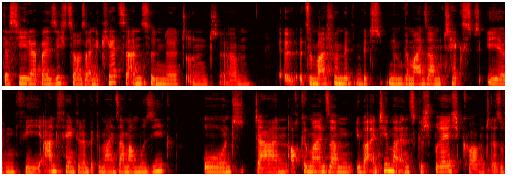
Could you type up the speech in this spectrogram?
dass jeder bei sich zu Hause eine Kerze anzündet und ähm, äh, zum Beispiel mit, mit einem gemeinsamen Text irgendwie anfängt oder mit gemeinsamer Musik und dann auch gemeinsam über ein Thema ins Gespräch kommt. Also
